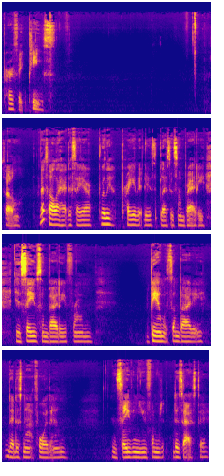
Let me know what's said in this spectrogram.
perfect peace. So that's all I had to say. I really pray that this blesses somebody and saves somebody from being with somebody that is not for them and saving you from disaster.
